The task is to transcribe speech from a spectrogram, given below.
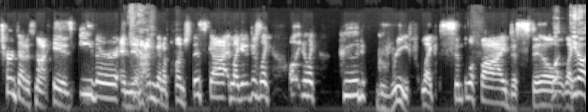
Turns out it's not his either. And then Yeah. I'm going to punch this guy. Like, it just like, oh, you're like, good grief. Like, simplify, distill, Well, like, you know,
